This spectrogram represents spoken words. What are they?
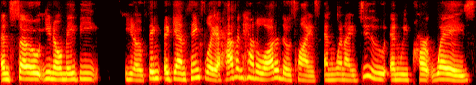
And so, you know, maybe you know, think again, thankfully, I haven't had a lot of those clients. And when I do, and we part ways,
